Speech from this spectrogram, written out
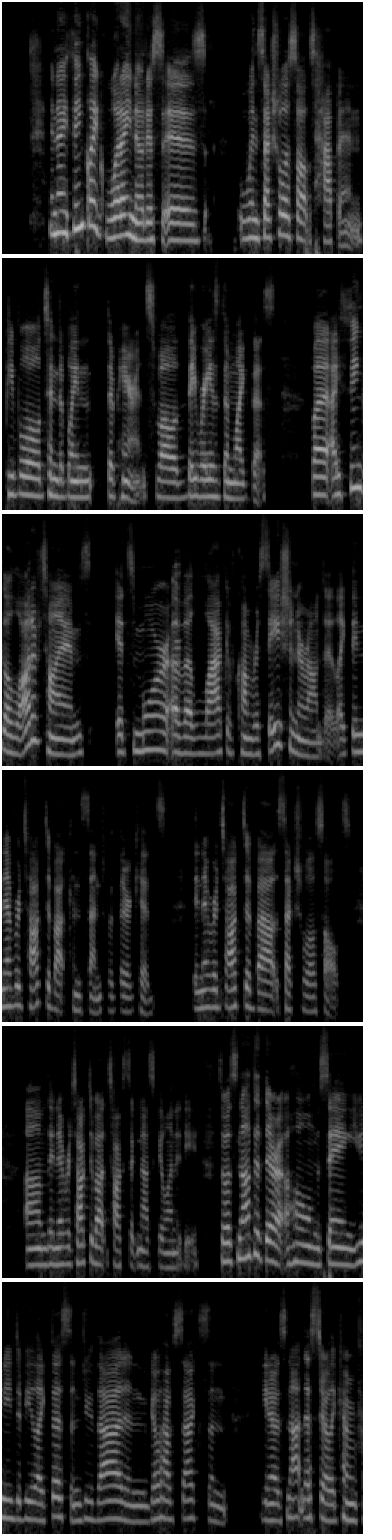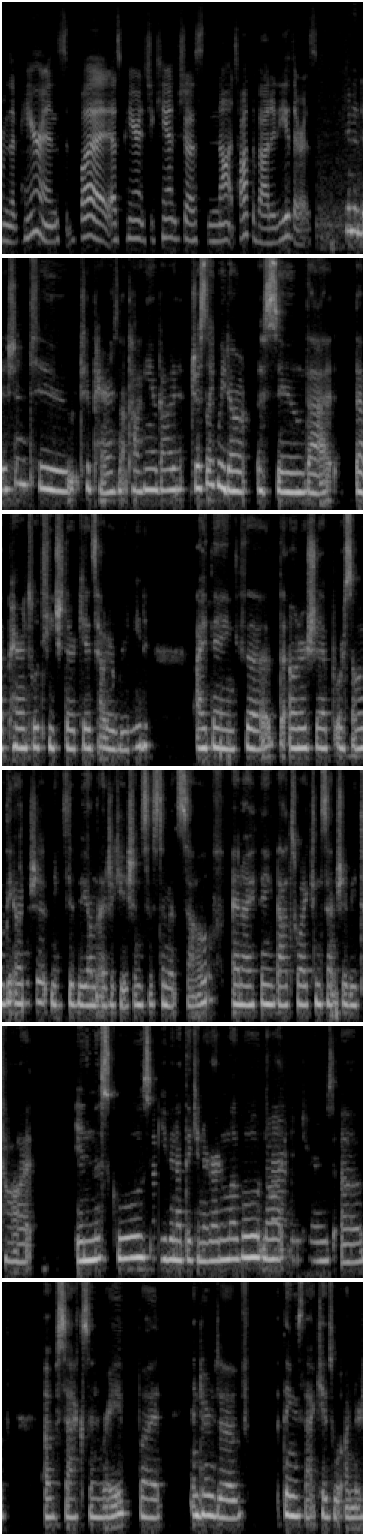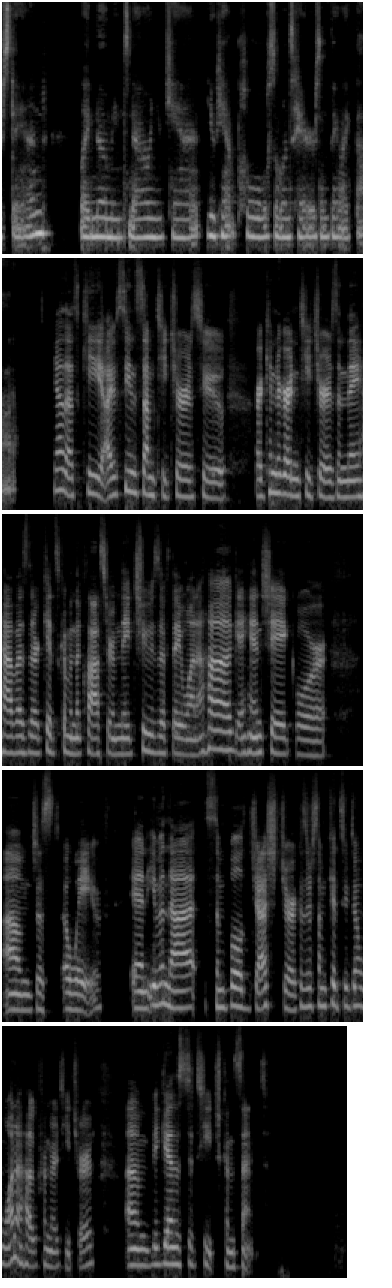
And I think like what I notice is when sexual assaults happen, people tend to blame their parents. Well, they raised them like this. But I think a lot of times it's more of a lack of conversation around it. Like they never talked about consent with their kids. They never talked about sexual assault. Um, they never talked about toxic masculinity. So it's not that they're at home saying you need to be like this and do that and go have sex and you know it's not necessarily coming from the parents but as parents you can't just not talk about it either. In addition to to parents not talking about it just like we don't assume that that parents will teach their kids how to read i think the the ownership or some of the ownership needs to be on the education system itself. And i think that's why consent should be taught in the schools even at the kindergarten level not in terms of of sex and rape but in terms of things that kids will understand like no means no and you can't you can't pull someone's hair or something like that. Yeah that's key. I've seen some teachers who are kindergarten teachers and they have as their kids come in the classroom they choose if they want a hug a handshake or um, just a wave. And even that simple gesture because there's some kids who don't want a hug from their teachers um, begins to teach consent.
